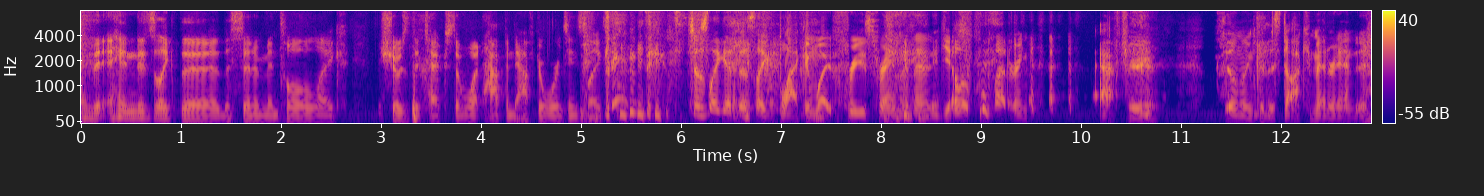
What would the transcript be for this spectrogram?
And, the, and it's like the the sentimental like shows the text of what happened afterwards. And he's like, it's just like in this like black and white freeze frame and then in yellow lettering after filming for this documentary ended.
